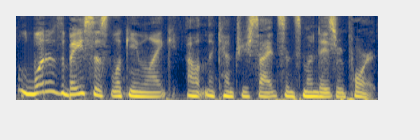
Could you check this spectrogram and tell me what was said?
What is the basis looking like out in the countryside since Monday's report?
